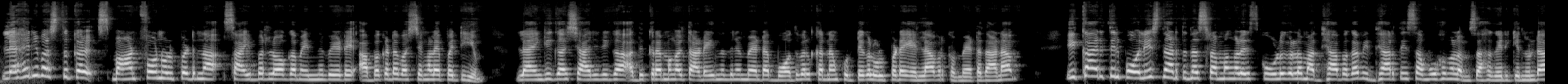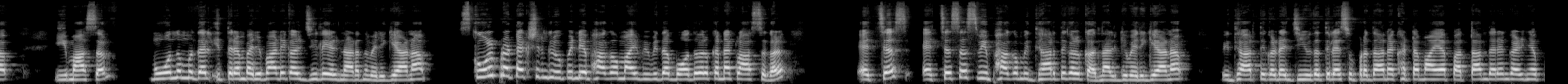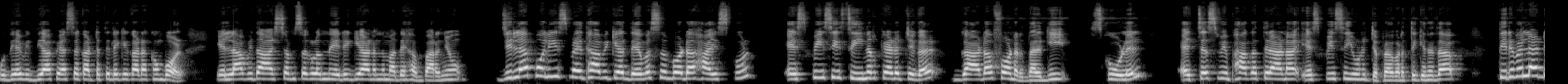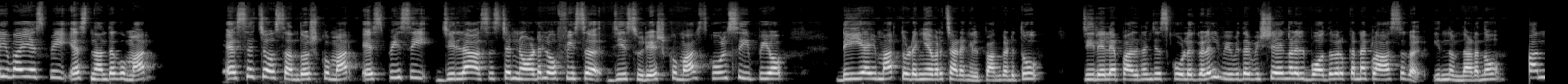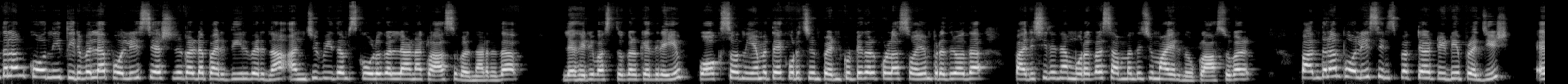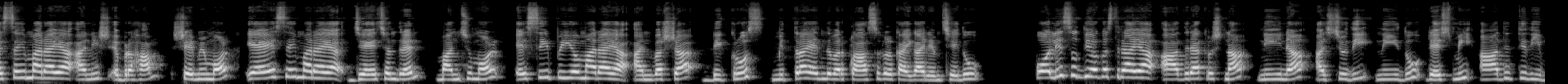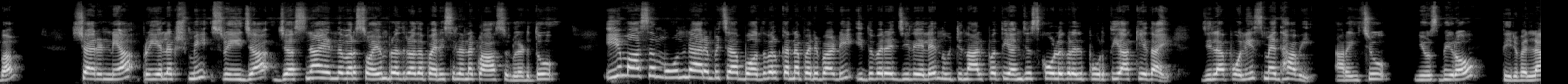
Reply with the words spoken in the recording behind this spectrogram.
ലഹരി വസ്തുക്കൾ സ്മാർട്ട് ഫോൺ ഉൾപ്പെടുന്ന സൈബർ ലോകം എന്നിവയുടെ അപകട വശങ്ങളെപ്പറ്റിയും ലൈംഗിക ശാരീരിക അതിക്രമങ്ങൾ തടയുന്നതിനും വേണ്ട ബോധവൽക്കരണം കുട്ടികൾ ഉൾപ്പെടെ എല്ലാവർക്കും വേണ്ടതാണ്. ഇക്കാര്യത്തിൽ പോലീസ് നടത്തുന്ന ശ്രമങ്ങളിൽ സ്കൂളുകളും അധ്യാപക വിദ്യാർത്ഥി സമൂഹങ്ങളും സഹകരിക്കുന്നുണ്ട്. ഈ മാസം മൂന്ന് മുതൽ ഇത്തരം പരിപാടികൾ ജില്ലയിൽ നടന്നു വരികയാണ്. സ്കൂൾ പ്രൊട്ടക്ഷൻ ഗ്രൂപ്പിന്റെ ഭാഗമായി വിവിധ ബോധവൽക്കരണ ക്ലാസുകൾ H S H S S വിഭാഗം വിദ്യാർത്ഥികൾക്ക് നൽകി വരികയാണ്. വിദ്യാർത്ഥികളുടെ ജീവിതത്തിലെ സുപ്രധാന ഘട്ടമായ പത്താം തരം കഴിഞ്ഞ പുതിയ വിദ്യാഭ്യാസ ഘട്ടത്തിലേക്ക് കടക്കുമ്പോൾ എല്ലാവിധ ആശംസകളും നേരുകയാണെന്നും അദ്ദേഹം പറഞ്ഞു. ജില്ലാ പോലീസ് മേധാവിക്ക് Devaswom board high school S P C senior കേഡറ്റുകൾ guard of honour നൽകി. സ്കൂളിൽ എച്ച് എസ് വിഭാഗത്തിലാണ് എസ് പി സി യൂണിറ്റ് പ്രവർത്തിക്കുന്നത്. Thiruvalla DYSP S Nandakumar S H O Santhosh Kumar S P C ജില്ലാ assistant nodal officer G Suresh Kumar school C P O D ഐമാർ തുടങ്ങിയവർ ചടങ്ങിൽ പങ്കെടുത്തു. ജില്ലയിലെ പതിനഞ്ച് സ്കൂളുകളിൽ വിവിധ വിഷയങ്ങളിൽ ബോധവൽക്കരണ ക്ലാസുകൾ ഇന്നും നടന്നു. പന്തളം കോന്നി തിരുവല്ല പോലീസ് സ്റ്റേഷനുകളുടെ പരിധിയിൽ വരുന്ന അഞ്ചു വീതം സ്കൂളുകളിലാണ് ക്ലാസുകൾ നടന്നത്. ലഹരി വസ്തുക്കൾക്കെതിരെയും പോക്സോ നിയമത്തെക്കുറിച്ചും പെൺകുട്ടികൾക്കുള്ള സ്വയം പ്രതിരോധ പരിശീലന മുറകൾ സംബന്ധിച്ചുമായിരുന്നു ക്ലാസുകൾ. Pandalam police inspector T D Prajeesh S ഐമാരായ അനീഷ് എബ്രഹാം ഷെമിമോൾ എ എസ് ഐമാരായ Jayachandran Manjumol S C P ഒമാരായ Anwar Shah D'Cruz Mithra എന്നിവർ ക്ലാസുകൾ കൈകാര്യം ചെയ്തു. പോലീസ് ഉദ്യോഗസ്ഥരായ ആതിര കൃഷ്ണ നീന അശ്വതി നീതു രശ്മി ആദിത്യദീപം ശരണ്യ പ്രിയലക്ഷ്മി ശ്രീജ ജസ്ന എന്നിവർ സ്വയം പ്രതിരോധ പരിശീലന ക്ലാസുകൾ എടുത്തു. ഈ മാസം മൂന്നിന് ആരംഭിച്ച ബോധവൽക്കരണ പരിപാടി ഇതുവരെ ജില്ലയിലെ നൂറ്റി സ്കൂളുകളിൽ പൂർത്തിയാക്കിയതായി ജില്ലാ പോലീസ് മേധാവി അറിയിച്ചു. News bureau Thiruvalla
